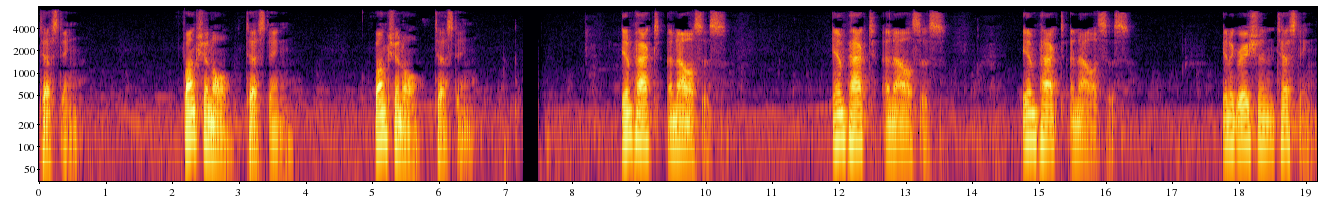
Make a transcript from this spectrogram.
testing. Functional testing. Functional testing. Impact analysis. Impact analysis. Impact analysis. Integration testing.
